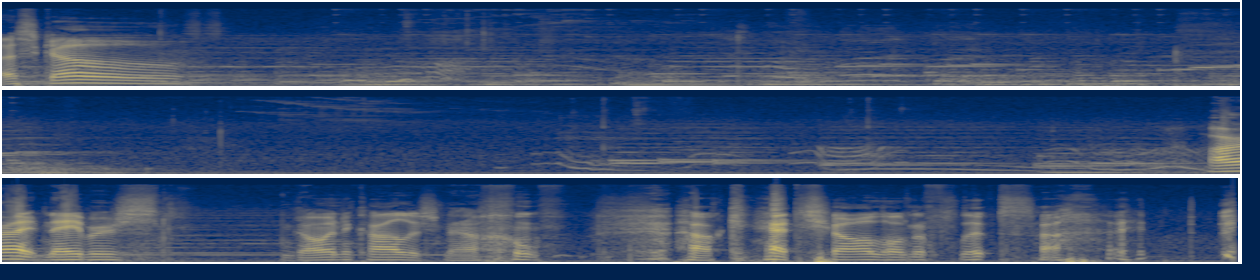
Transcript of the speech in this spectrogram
Let's go. Alright, neighbors. I'm going to college now. I'll catch y'all on the flip side.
